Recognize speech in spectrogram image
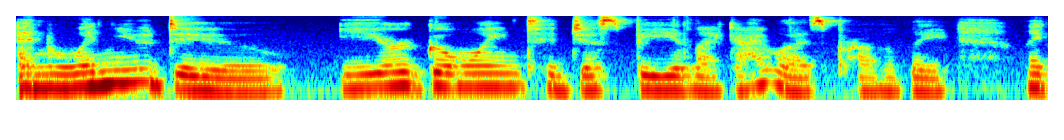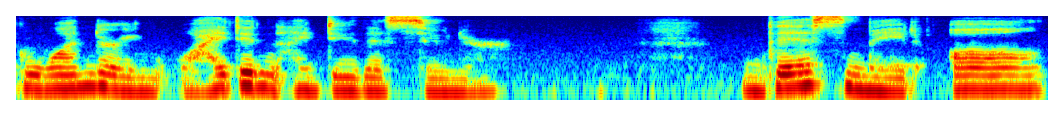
And when you do, you're going to just be like I was probably, like wondering, why didn't I do this sooner? This made all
